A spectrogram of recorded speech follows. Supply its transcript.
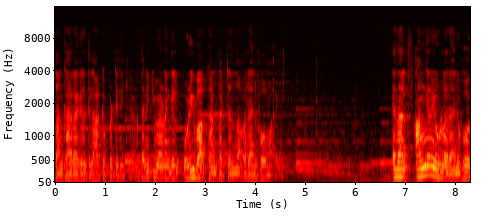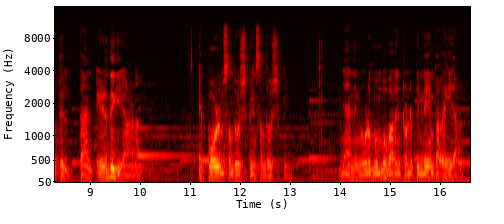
താൻ കാരാഗ്രഹത്തിലാക്കപ്പെട്ടിരിക്കുകയാണ്. തനിക്ക് വേണമെങ്കിൽ ഒഴിവാക്കാൻ പറ്റുന്ന ഒരനുഭവമായി എന്നാൽ അങ്ങനെയുള്ള ഒരു അനുഭവത്തിൽ താൻ എഴുതുകയാണ് എപ്പോഴും സന്തോഷിപ്പീൻ സന്തോഷിപ്പീൻ. ഞാൻ നിങ്ങളോട് മുമ്പ് പറഞ്ഞിട്ടുണ്ട് പിന്നെയും പറയുകയാണ്.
